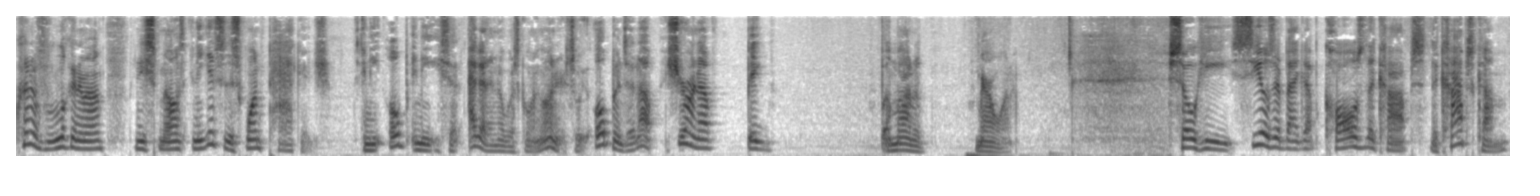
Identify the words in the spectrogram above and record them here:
kind of looking around and he smells and he gets this one package and he op- and he said, I got to know what's going on here. So he opens it up. Sure enough, big amount of marijuana. So he seals it back up, calls the cops. The cops come,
